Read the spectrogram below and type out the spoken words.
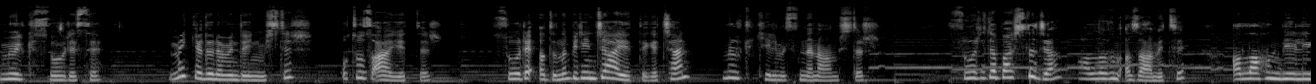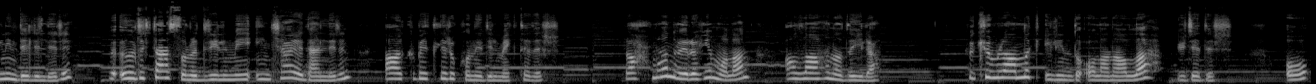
Mülk Suresi Mekke döneminde inmiştir. 30 ayettir. Sure adını birinci ayette geçen mülk kelimesinden almıştır. Surede başlıca Allah'ın azameti, Allah'ın birliğinin delilleri ve öldükten sonra dirilmeyi inkar edenlerin akıbetleri konu edilmektedir. Rahman ve Rahim olan Allah'ın adıyla. Hükümranlık elinde olan Allah yücedir. O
